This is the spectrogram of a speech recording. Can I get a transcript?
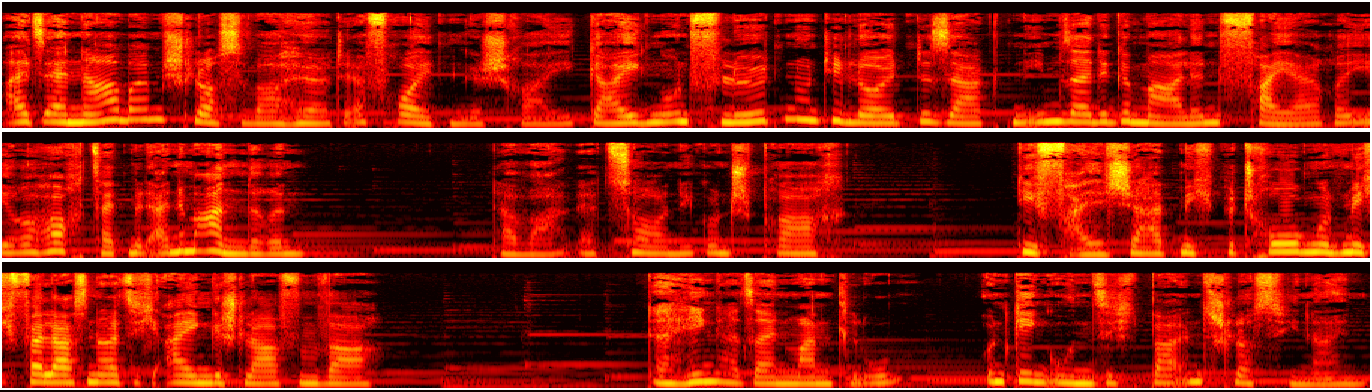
Als er nah beim Schloss war, hörte er Freudengeschrei, Geigen und Flöten, und die Leute sagten ihm, seine Gemahlin feiere ihre Hochzeit mit einem anderen. Da ward er zornig und sprach Die Falsche hat mich betrogen und mich verlassen, als ich eingeschlafen war. Da hing er seinen Mantel um und ging unsichtbar ins Schloss hinein.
